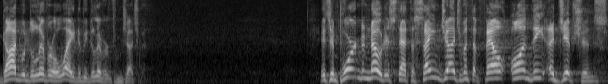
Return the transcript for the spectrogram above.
God will deliver a way to be delivered from judgment. It's important to notice that the same judgment that fell on the Egyptians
